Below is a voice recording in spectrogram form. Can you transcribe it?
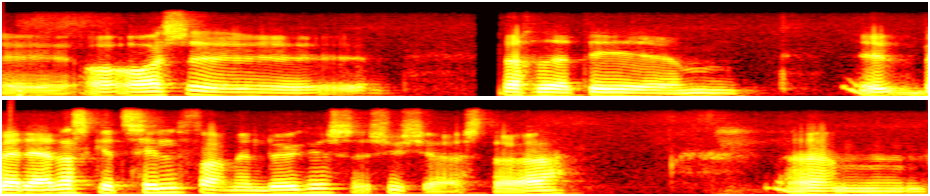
øh, og også, øh, hvad hedder det, øh, øh, hvad det er, der skal til, for at man lykkes, synes jeg er større. Um,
